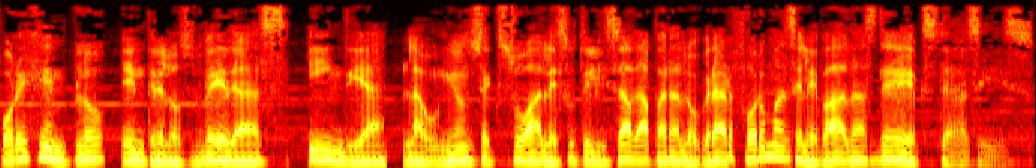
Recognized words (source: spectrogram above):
Por ejemplo, entre los Vedas, India, la unión sexual es utilizada para lograr formas elevadas de éxtasis.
